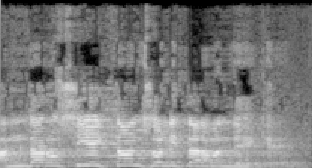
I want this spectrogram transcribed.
அந்த ருசியைத்தான் சொல்லித்தர வந்திருக்கிறேன்.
